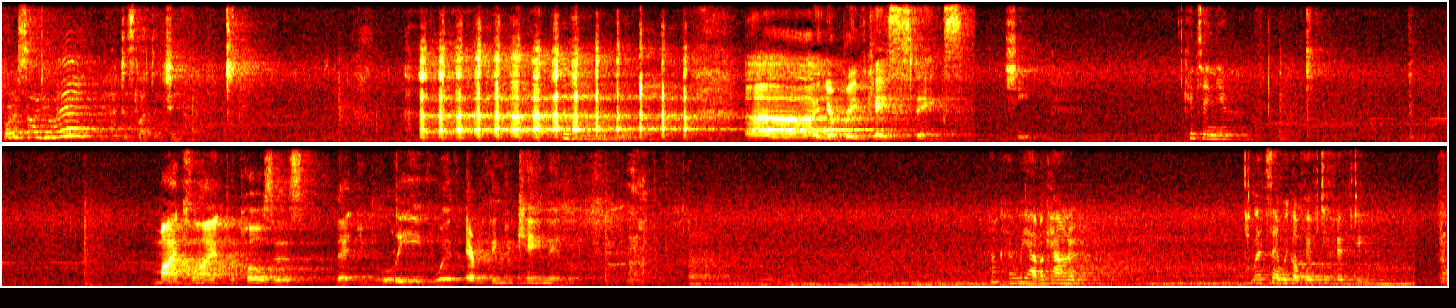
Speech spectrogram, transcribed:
What is all you had? I just left the gym. Ah, your briefcase stinks. Cheap. Continue. My client proposes that you leave with everything you came in with. Okay, we have a counter. Let's say we go 50-50. No,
